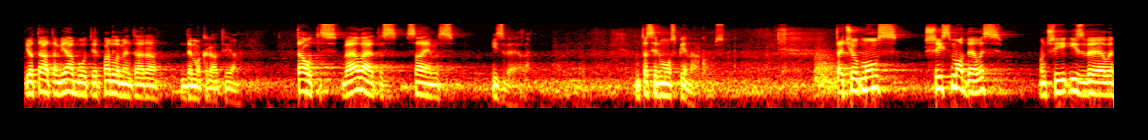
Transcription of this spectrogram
jo tā tam jābūt ir parlamentārā demokrātijā. Tautas vēlētas saimas izvēle. Un tas ir mūsu pienākums. Taču mums šis modelis un šī izvēle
